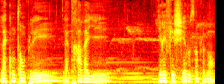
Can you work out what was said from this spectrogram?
la contempler, la travailler, y réfléchir tout simplement.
